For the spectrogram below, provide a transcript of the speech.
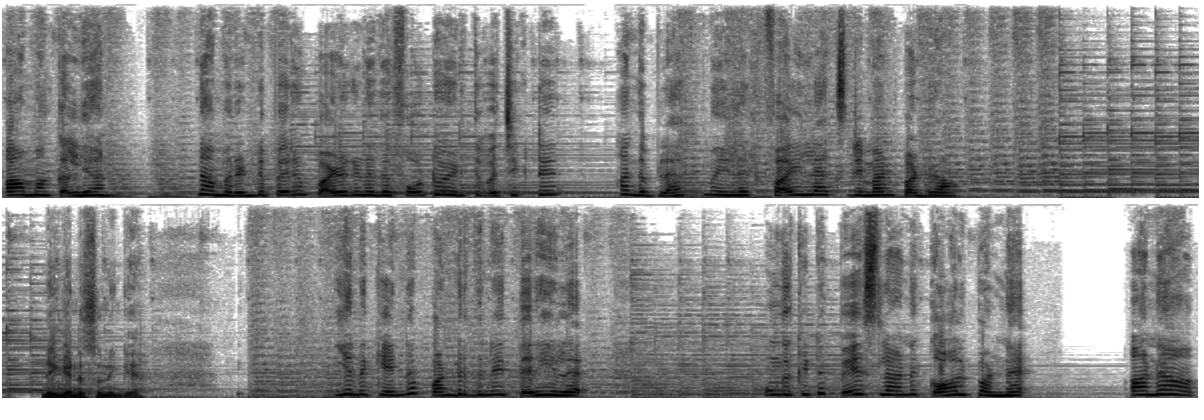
ஆமா கல்யாண். நாம ரெண்டு பேரும் பழகுனத போட்டோ எடுத்து வச்சுக்கிட்டு அந்த பிளாக்மெயிலர் ஃபைவ் லேக்ஸ் டிமாண்ட் பண்றான். நீங்க என்ன சொன்னீங்க? எனக்கு என்ன பண்றதுனே தெரியல. உங்ககிட்ட பேசலான்னு கால் பண்ணேன். ஆனா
